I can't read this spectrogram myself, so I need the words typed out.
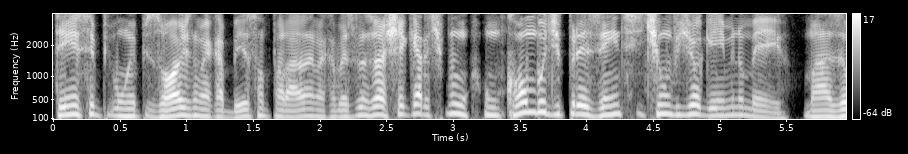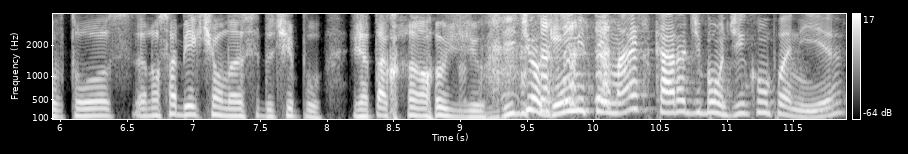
tenho esse, um episódio na minha cabeça, uma parada na minha cabeça, mas eu achei que era tipo um, um combo de presentes e tinha um videogame no meio. Mas eu tô. Eu não sabia que tinha um lance do tipo, já tá com Gil. Videogame tem mais cara de Bom Dia e Companhia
